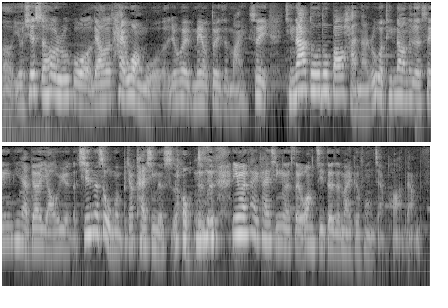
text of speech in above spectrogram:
呃，有些时候如果聊得太忘我了，就会没有对着麦，所以请大家多多包涵呐、啊。如果听到那个声音听起来比较遥远的，其实那是我们比较开心的时候，就是因为太开心了，所以忘记对着麦克风讲话这样子。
